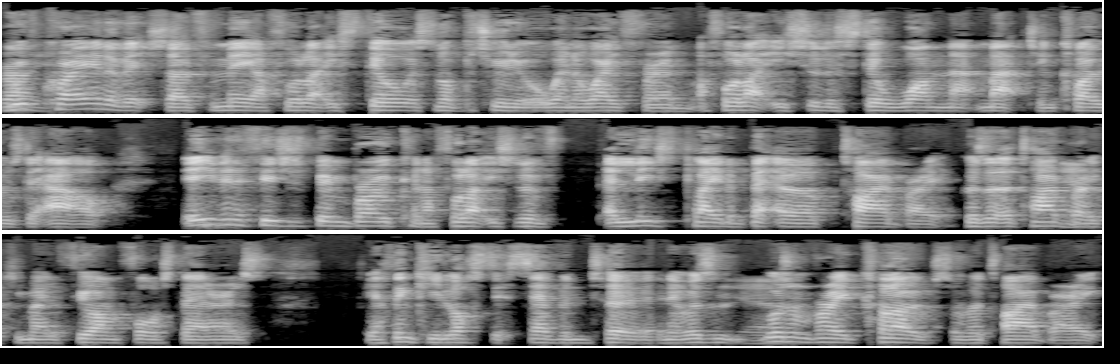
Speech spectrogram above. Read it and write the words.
With Krajinovic, though, for me, I feel like he still it's an opportunity that went away for him. I feel like he should have still won that match and closed it out even if he's just been broken, I feel like he should have at least played a better tiebreak because at the tiebreak yeah. he made a few unforced errors. I think he lost it seven two, and it wasn't yeah. wasn't very close of a tiebreak.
